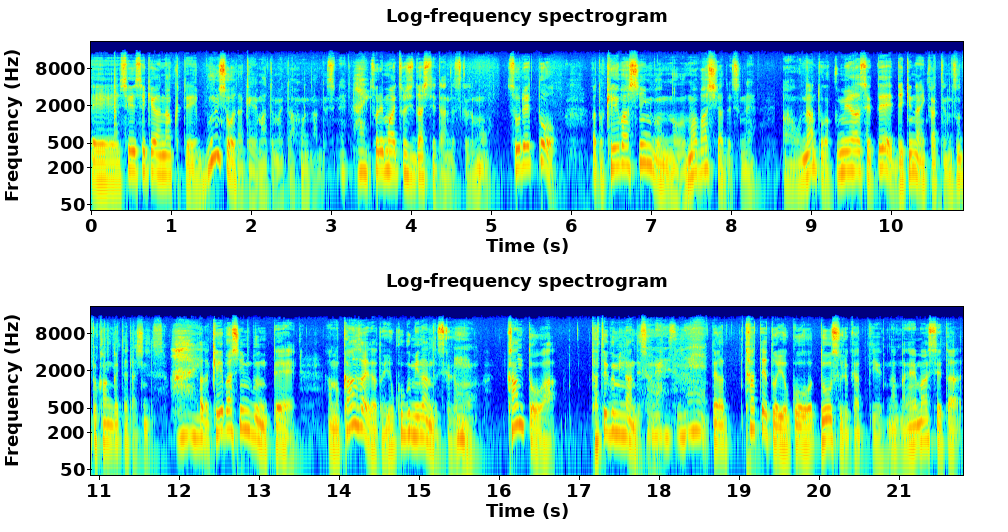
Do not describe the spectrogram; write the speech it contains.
えー、成績はなくて文章だけでまとめた本なんですね、はい、それ毎年出してたんですけどもそれとあと競馬新聞の馬柱ですねあなんとか組み合わせてできないかっていうのをずっと考えてたらしいんですよ、はい、ただ競馬新聞ってあの関西だと横組なんですけども、関東は縦組なんですよね、ね、だから縦と横をどうするかっていうなんか悩ませてた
